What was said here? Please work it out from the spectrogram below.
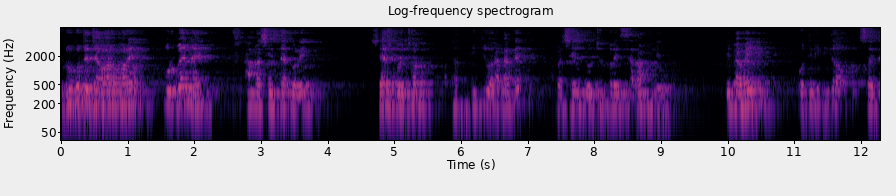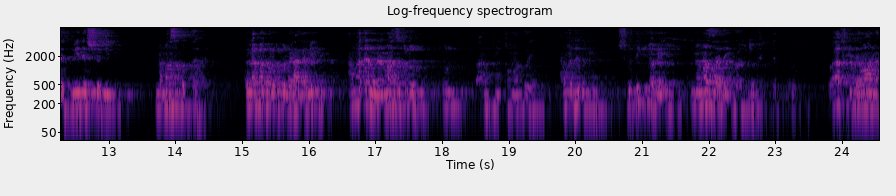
রুকুতে যাওয়ার পরে পূর্বে নেয় আমরা সিজদা করে, শেষ বৈঠক অর্থাৎ দ্বিতীয় রাখাতে আমরা শেষ বৈঠক করে সালাম ফিরে দেব। এভাবেই অতিরিক্ত ছয় তাকবীরের সহিত নামাজ পড়তে হয়। আল্লাহ পাক রব্বুল আলামিন আমাদের নামাজগুলোর ভুল ভ্রান্তি ক্ষমা করে আমাদেরকে সঠিকভাবে নামাজ আদায় করার তৌফিক দান করুন ওয়া আখির দাওয়ানা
